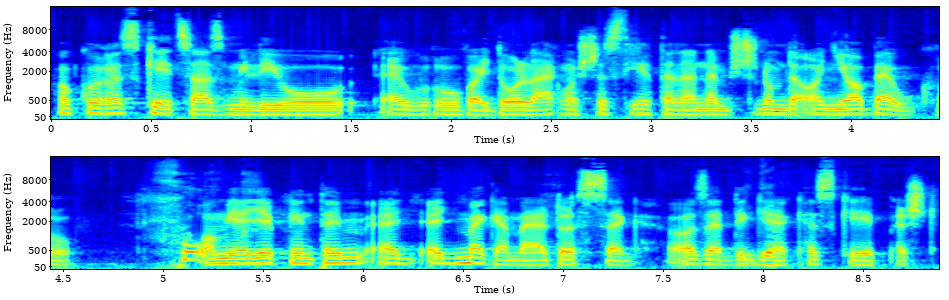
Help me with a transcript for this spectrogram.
akkor az 200 millió euró vagy dollár, most ezt hirtelen hirtelen nem is tudom, de annyi a beugró. Fog. Ami egyébként egy, egy, egy megemelt összeg az eddigiekhez képest.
